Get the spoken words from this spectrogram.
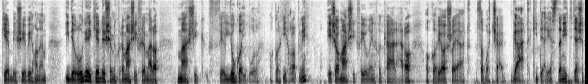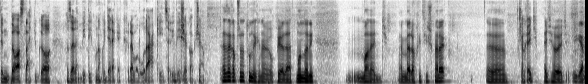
kérdésévé, hanem ideológiai kérdés, amikor a másik fél már a másik fél jogaiból akar kiharapni, és a másik fél jogainak a kárára akarja a saját szabadságát kiterjeszteni. Itt esetünkben azt látjuk a, az LMBTQ-nak a gyerekekre való rákényszerítése kapcsán. Ezzel kapcsolatban tudnék nagyon jó példát mondani. Van egy ember, akit ismerek. Ö, Csak egy? Egy hölgy, igen.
